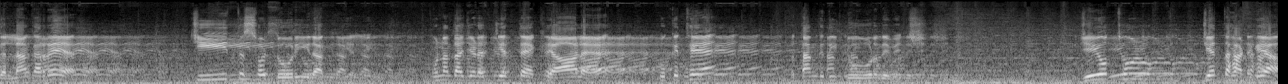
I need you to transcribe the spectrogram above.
ਗੱਲਾਂ ਕਰ ਰਹੇ ਆ। ਚੀਤ ਸੋ ਡੋਰੀ ਰੱਖ ਲਈ ਉਹਨਾਂ ਦਾ ਜਿਹੜਾ ਚਿੱਤ ਹੈ, ਖਿਆਲ ਹੈ, ਉਹ ਕਿੱਥੇ ਹੈ? ਪਤੰਗ ਦੀ ਡੋਰ ਦੇ ਵਿੱਚ। ਜੇ ਉੱਥੋਂ ਚਿੱਤ ਹਟ ਗਿਆ,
